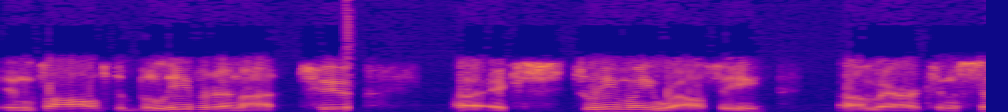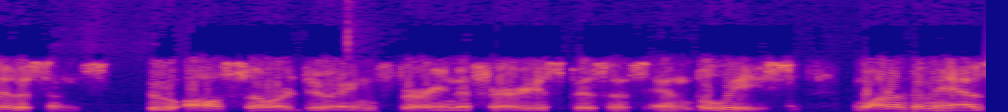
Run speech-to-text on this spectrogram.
involved, believe it or not, two uh, extremely wealthy American citizens who also are doing very nefarious business in Belize. One of them has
